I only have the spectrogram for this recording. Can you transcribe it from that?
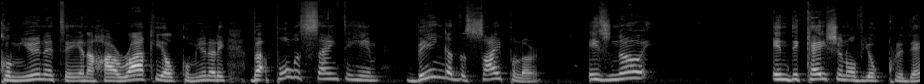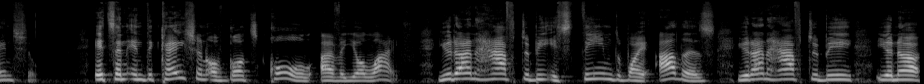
community in a hierarchical community but Paul is saying to him being a discipler is no indication of your credential. It's an indication of God's call over your life. You don't have to be esteemed by others. You don't have to be, you know,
